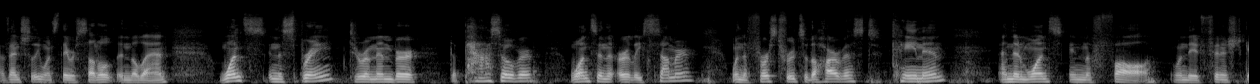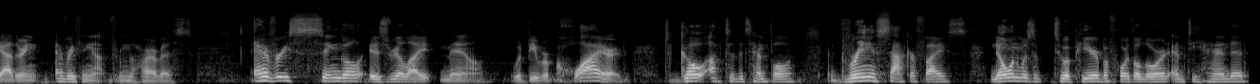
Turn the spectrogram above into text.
eventually, once they were settled in the land. Once in the spring to remember the Passover, once in the early summer when the first fruits of the harvest came in, and then once in the fall when they had finished gathering everything up from the harvest. Every single Israelite male would be required to go up to the temple and bring a sacrifice. No one was to appear before the Lord empty handed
